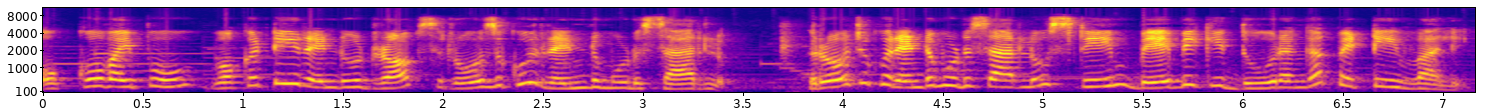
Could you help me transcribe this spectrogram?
ఒక్కోవైపు ఒకటి రెండు డ్రాప్స్ రోజుకు రెండు మూడు సార్లు. రోజుకు రెండు మూడు సార్లు స్టీమ్ బేబీకి దూరంగా పెట్టి ఇవ్వాలి.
